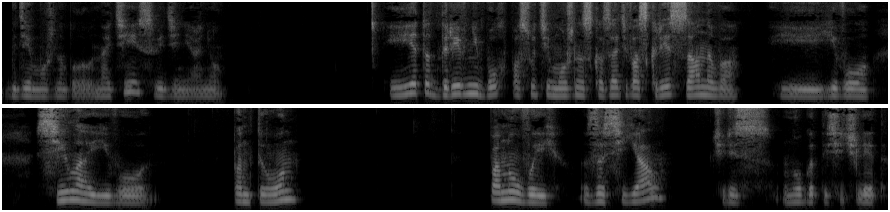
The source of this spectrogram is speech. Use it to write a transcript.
где можно было найти сведения о нем. И этот древний бог, по сути, можно сказать, воскрес заново. И его сила, его пантеон по новой засиял через много тысяч лет.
